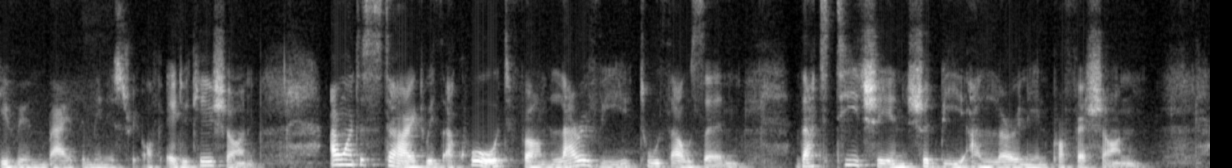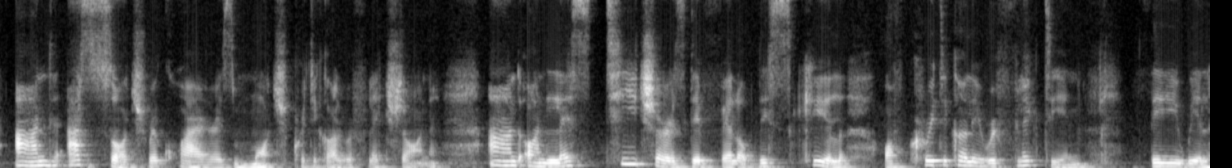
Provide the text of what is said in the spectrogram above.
given by the Ministry of Education. I want to start with a quote from Larrivee 2000 that teaching should be a learning profession and as such requires much critical reflection. And unless teachers develop this skill of critically reflecting, they will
